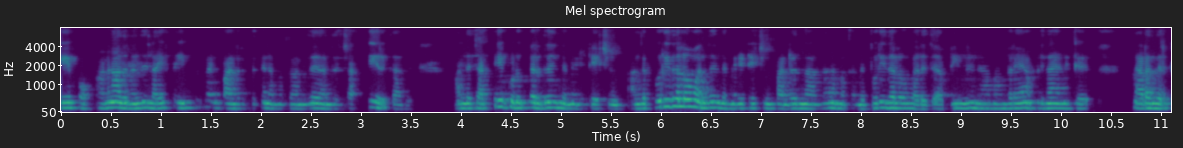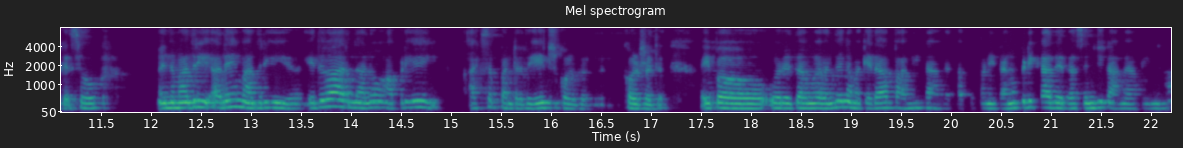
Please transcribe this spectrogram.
கேட்போம். ஆனா அது வந்து லைஃப்ல இம்ப்ளிமெண்ட் பண்றதுக்கு நமக்கு வந்து அந்த சக்தி இருக்காது. அந்த சக்தியை கொடுக்கறது இந்த மெடிடேஷன் அந்த புரிதலும் வந்து இந்த மெடிடேஷன் பண்றதுனால தான் நமக்கு அந்த புரிதலும் வருது அப்படின்னு நான் நம்புறேன். அப்படிதான் எனக்கு நடந்திருக்கு. ஸோ இந்த மாதிரி அதே மாதிரி எதுவா இருந்தாலும் அப்படியே அக்செப்ட் பண்றது ஏற்றுக்கொள்றது கொள்றது. இப்போ ஒருத்தவங்க வந்து நமக்கு ஏதாவது பண்ணிட்டாங்க தப்பு பண்ணிட்டாங்க பிடிக்காத ஏதாவது செஞ்சுட்டாங்க அப்படின்னா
